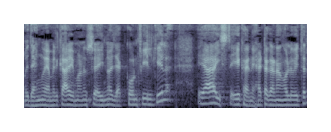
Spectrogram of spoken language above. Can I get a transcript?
ඔය දැන් ඔය ඇමරිකාවේ මිනිස්සු ඉන්නවා ජැක් කොන්ෆීල් කියලා. එයා ඒ කියන්නේ 60 ගණන් වල විතර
